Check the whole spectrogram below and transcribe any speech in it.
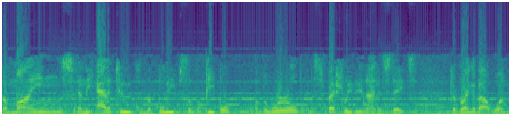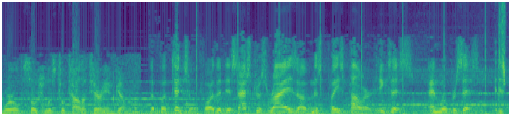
the minds and the attitudes and the beliefs of the people of the world, and especially the United States, to bring about one world socialist totalitarian government. The potential for the disastrous rise of misplaced power exists and will persist. It has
